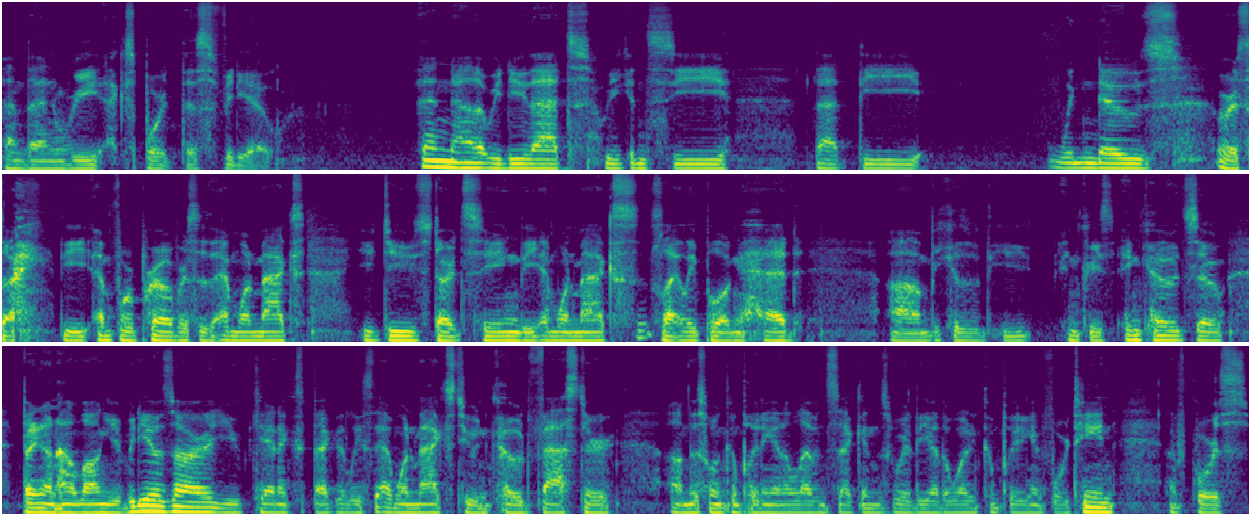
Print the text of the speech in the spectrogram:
and then re-export this video. And now that we do that, we can see that the Windows, or sorry, the M4 Pro versus the M1 Max, you do start seeing the M1 Max slightly pulling ahead um, because of the increased encode. So depending on how long your videos are, you can expect at least the M1 Max to encode faster. Um, this one completing in 11 seconds, where the other one completing in 14. And of course,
